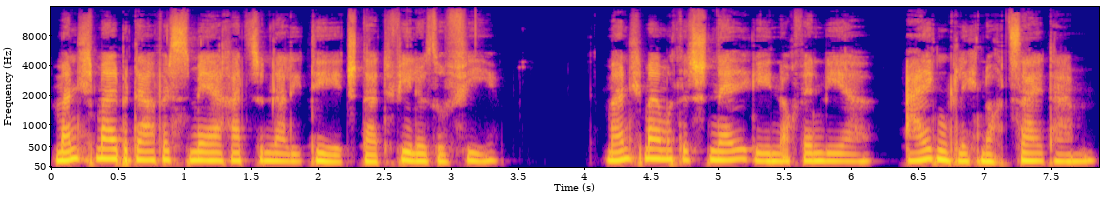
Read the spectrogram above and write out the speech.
Manchmal bedarf es mehr Rationalität statt Philosophie. Manchmal muss es schnell gehen, auch wenn wir eigentlich noch Zeit haben.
